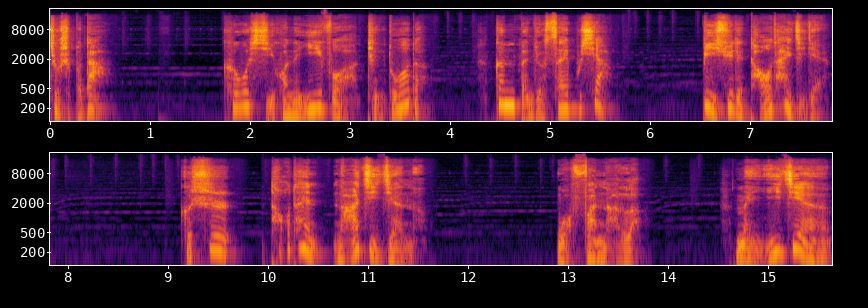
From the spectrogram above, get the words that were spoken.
就是不大。可我喜欢的衣服啊，挺多的，根本就塞不下，必须得淘汰几件。可是淘汰哪几件呢？我犯难了，每一件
